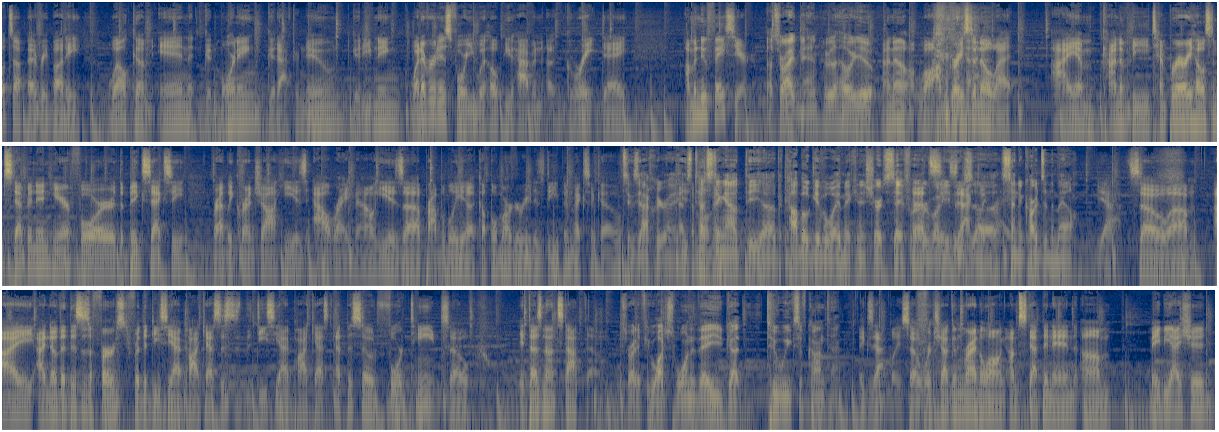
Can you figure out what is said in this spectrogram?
What's up, everybody? Welcome in. Good morning, good afternoon, good evening, whatever it is for you. We hope you're having a great day. I'm a new face here. That's right, man. Who the hell are you? I know. Well, I'm Grayson Olette. I am kind of the temporary host. I'm stepping in here for the big sexy Bradley Crenshaw. He is out right now. He is uh, probably a couple margaritas deep in Mexico. That's exactly right. He's testing moment. out the uh, the Cabo giveaway, making sure it's safe for That's everybody exactly who's uh, right. sending cards in the mail. Yeah. So um, I I know that this is a first for the DCI podcast. This is the DCI podcast episode 14. So it does not stop though. That's right. If you watched one a day, you got two weeks of content. Exactly. So we're chugging right along. I'm stepping in. Um, maybe I should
